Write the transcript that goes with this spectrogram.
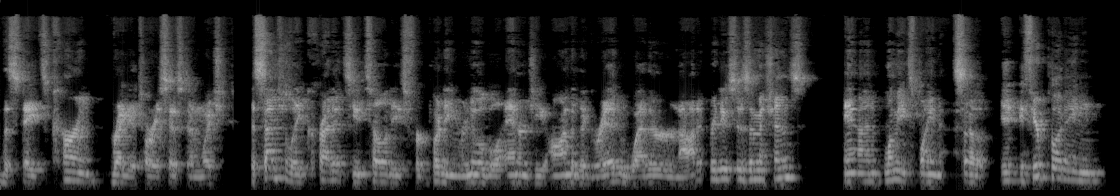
the state's current regulatory system, which essentially credits utilities for putting renewable energy onto the grid, whether or not it reduces emissions. And let me explain that. So if you're putting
